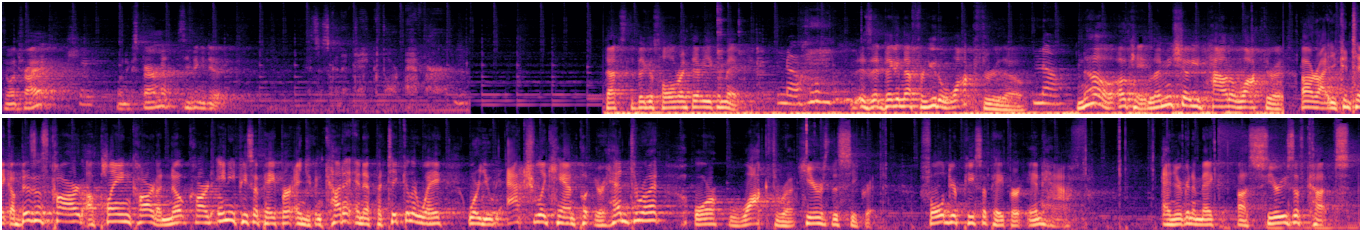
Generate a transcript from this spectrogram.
You wanna try it? Sure. Want to experiment? See if you can do it. This is gonna take forever. That's the biggest hole right there you can make. No. Is it big enough for you to walk through though? no. No, okay, let me show you how to walk through it. All right, you can take a business card, a playing card, a note card, any piece of paper, and you can cut it in a particular way where you actually can put your head through it or walk through it. Here's the secret. Fold your piece of paper in half, and you're gonna make a series of cuts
